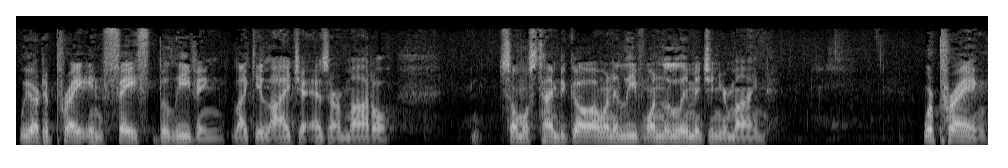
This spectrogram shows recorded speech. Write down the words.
We are to pray in faith, believing, like Elijah as our model. It's almost time to go. I want to leave one little image in your mind. We're praying.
